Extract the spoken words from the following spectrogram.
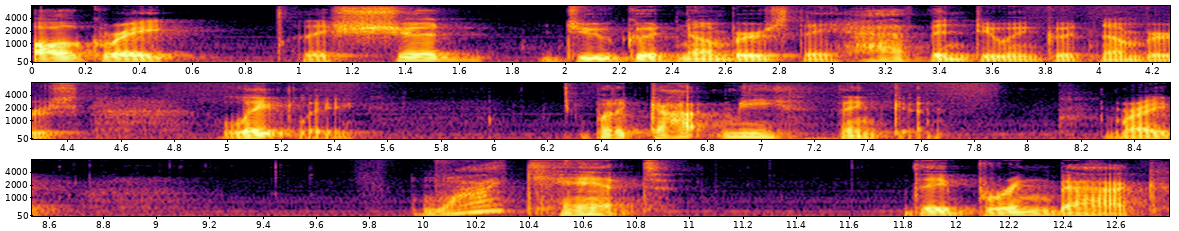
all great. They should do good numbers. They have been doing good numbers lately. But it got me thinking, right? Why can't they bring back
